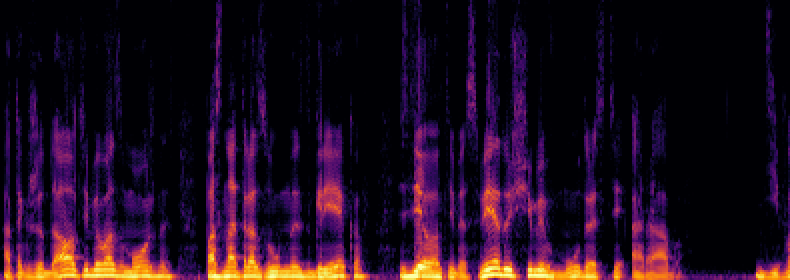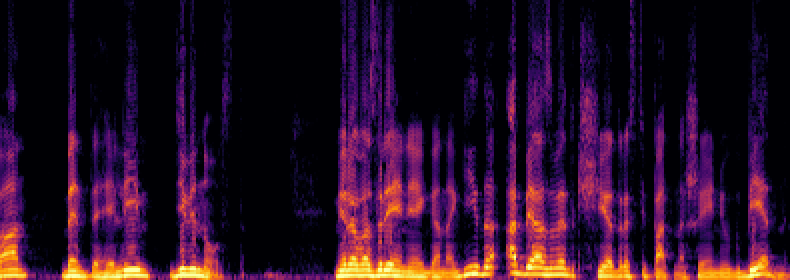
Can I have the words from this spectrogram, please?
а также дал тебе возможность познать разумность греков, сделал тебя сведущими в мудрости арабов. Диван Бентегелим 90 Мировоззрение Ганагида обязывает к щедрости по отношению к бедным,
